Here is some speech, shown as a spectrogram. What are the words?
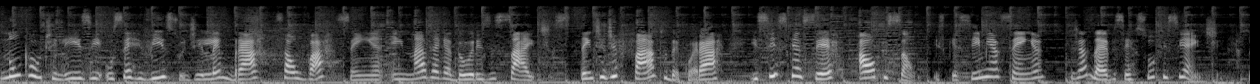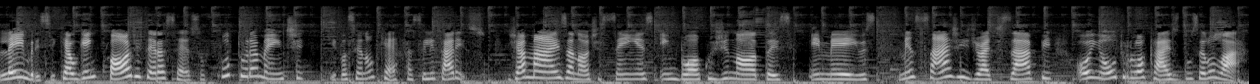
Nunca utilize o serviço de lembrar salvar senha em navegadores e sites. Tente de fato decorar e se esquecer, a opção Esqueci minha senha já deve ser suficiente. Lembre-se que alguém pode ter acesso futuramente e você não quer facilitar isso. Jamais anote senhas em blocos de notas, e-mails, mensagens de WhatsApp ou em outros locais do celular.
